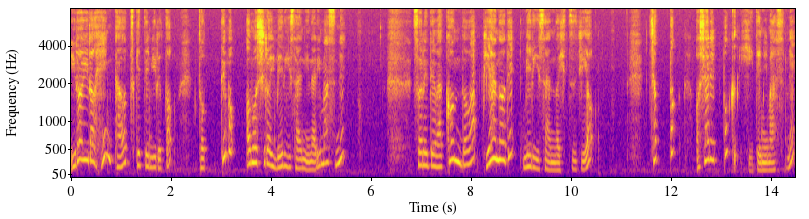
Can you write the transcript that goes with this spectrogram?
いろいろ変化をつけてみるととっても面白いメリーさんになりますね。それでは今度はピアノでメリーさんの羊をちょっとおしゃれっぽく弾いてみますね。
